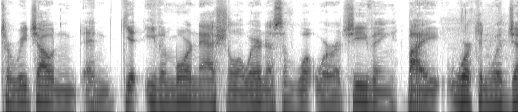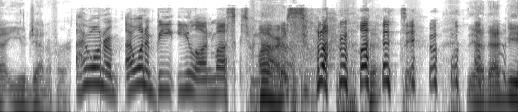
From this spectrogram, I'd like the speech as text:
to reach out and, and get even more national awareness of what we're achieving by working with Je- you, Jennifer. I want to I want to beat Elon Musk to Mars. what I want to do. Yeah, that'd be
